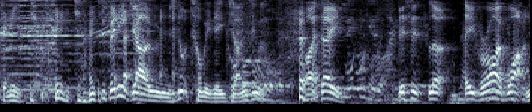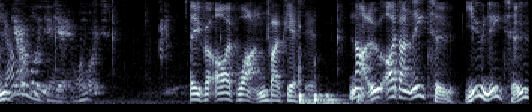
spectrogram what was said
It's Vinny, Vinny Jones. Vinnie Jones, not Tommy Lee Jones. is? Right, Dean. This is look. Either I've won, Gamble you get point. either I've won. Both yes here. No, I don't need to. You need to.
